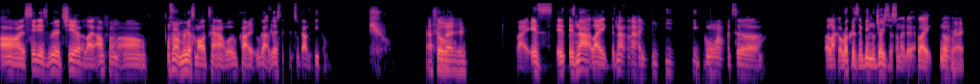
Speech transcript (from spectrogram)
Uh, the city is real chill. Like I'm from um, I'm from a real small town where we probably we got less than two thousand people. I feel So- that, dude. Like it's it, it's not like it's not like you going to uh, like a Rutgers and being in New Jersey or something like that. Like you know, Right,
